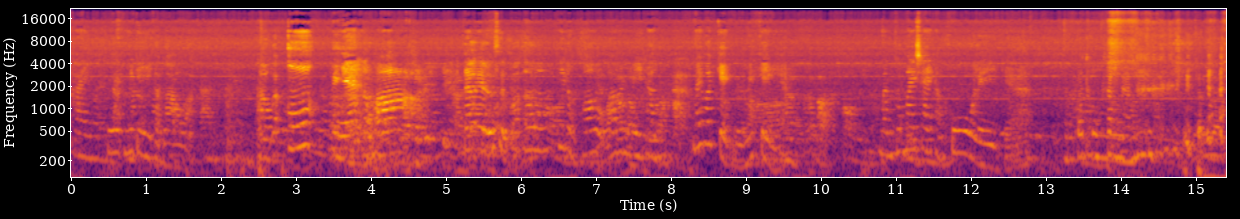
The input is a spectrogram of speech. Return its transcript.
ใครมาพูดไม่ดีกับเราอะ เราก็เอออย่างเงี้ยหลวงพ่อก็เลยรู้สึกว่า เออ ที่หลวงพ่อบอกว่ามันมีทั้งไม่ว่าเก่งหรือไม่เก่งเนี่ยมันก็ไม่ใช่ทั้งคู่อะไรอย่างเงี้ยมันก็ทุกข์ทั้งนั้นทั้งนั้น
